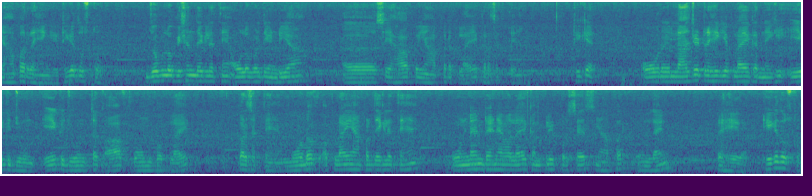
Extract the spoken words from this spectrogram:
यहाँ पर रहेंगे, ठीक है दोस्तों? जॉब लोकेशन देख लेते हैं ऑल ओवर द इंडिया से आप यहाँ पर अप्लाई कर सकते हैं, ठीक है? और लास्ट डेट रहेगी अप्लाई करने की एक जून एक जून तक आप फॉर्म को अप्लाई कर सकते हैं। मोड ऑफ़ अप्लाई यहाँ पर देख लेते हैं। ऑनलाइन रहने वाला है कंप्लीट प्रोसेस यहाँ पर ऑनलाइन रहेगा। ठीक है दोस्तों?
